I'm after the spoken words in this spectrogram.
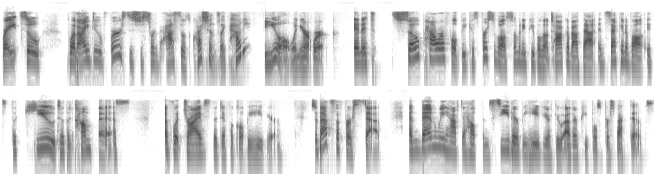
Right. So what I do first is just sort of ask those questions like, how do you feel when you're at work? And it's so powerful because, first of all, so many people don't talk about that. And second of all, it's the cue to the compass of what drives the difficult behavior. So that's the first step. And then we have to help them see their behavior through other people's perspectives.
